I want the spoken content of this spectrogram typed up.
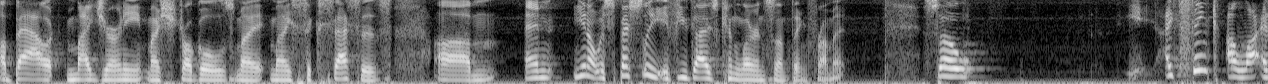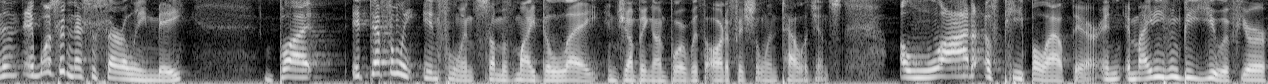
about my journey, my struggles, my my successes, um, and you know, especially if you guys can learn something from it. So, I think a lot, and it wasn't necessarily me, but it definitely influenced some of my delay in jumping on board with artificial intelligence. A lot of people out there, and it might even be you if you're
